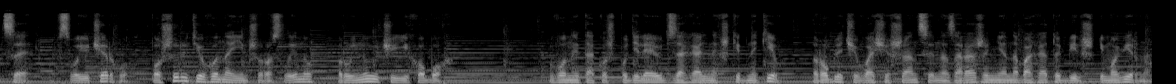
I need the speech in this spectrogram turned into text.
Це, в свою чергу, поширить його на іншу рослину, руйнуючи їх обох. Вони також поділяють загальних шкідників, роблячи ваші шанси на зараження набагато більш імовірним.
